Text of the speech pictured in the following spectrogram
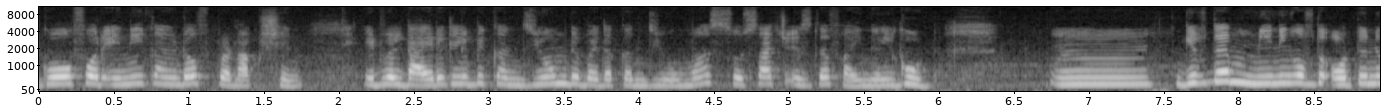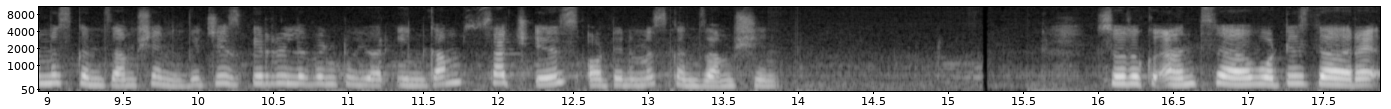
go for any kind of production. It will directly be consumed by the consumers. So, such is the final good. Mm, give the meaning of the autonomous consumption which is irrelevant to your income. Such is autonomous consumption. So the answer what is the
